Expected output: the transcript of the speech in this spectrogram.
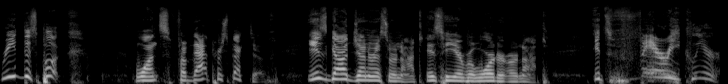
Read this book once from that perspective. Is God generous or not? Is he a rewarder or not? It's very clear.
